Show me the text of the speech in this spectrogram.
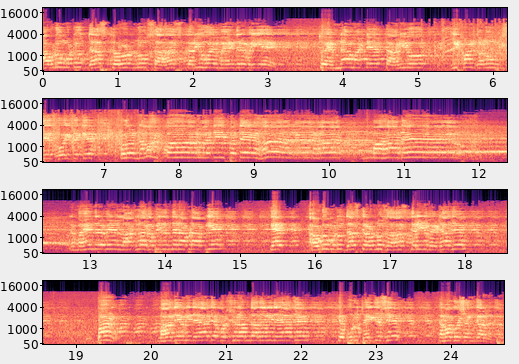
આવડું મોટું દસ કરોડનું સાહસ કર્યું હોય મહેન્દ્રભાઈએ, તો એમના માટે તાળીઓ એ પણ ઘણું વિશેષ હોઈ શકે. બોલો, નમઃ પાર્વતી પતે, હર હર મહાદેવ. મહેન્દ્રભાઈને લાખ લાખ અભિનંદન આપણે આપીએ કે આવડું મોટું દસ કરોડનું સાહસ કરીને બેઠા છે. પણ મહાદેવની દયા છે પરશુરામ દાદાની દયા છે કે પૂરું થઈ જશે એમાં કોઈ શંકા નથી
